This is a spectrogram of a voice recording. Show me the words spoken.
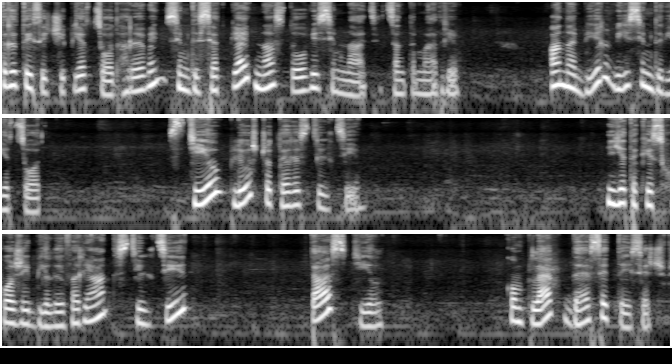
3500 гривень 75 на 118 см, а набір 8900. Стіл плюс 4 стільці. Є такий схожий білий варіант стільці та стіл. Комплект 10 тисяч.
